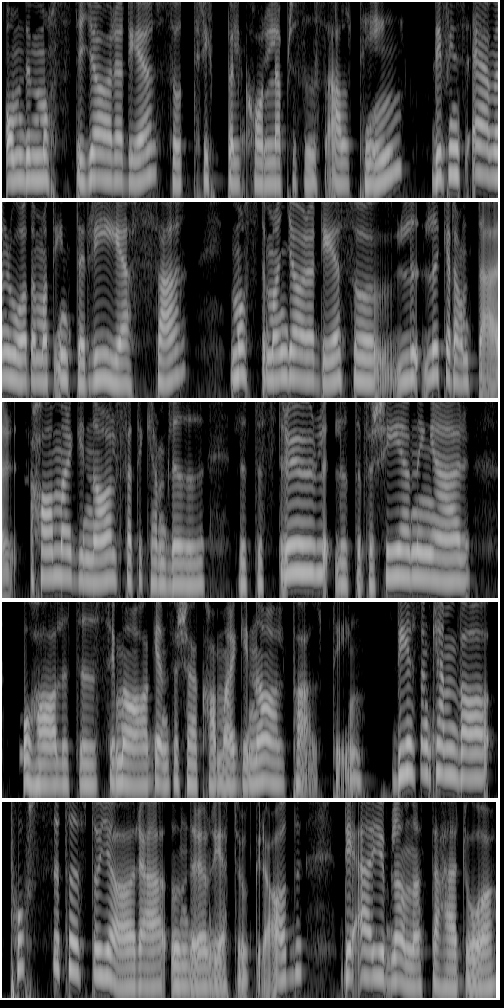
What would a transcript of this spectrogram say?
Om du måste göra det så trippelkolla precis allting. Det finns även råd om att inte resa. Måste man göra det så li likadant där. Ha marginal för att det kan bli lite strul, lite förseningar och ha lite is i magen. Försök ha marginal på allting. Det som kan vara positivt att göra under en retrograd, det är ju bland annat det här då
